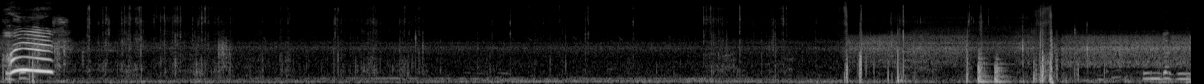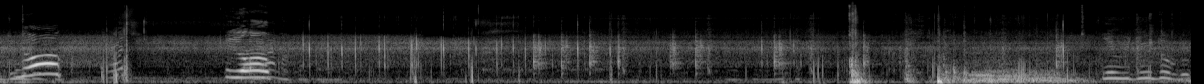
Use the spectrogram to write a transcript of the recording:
Hayır. Bunda videoyu Yok. Yok. Benim videoyu durdur.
